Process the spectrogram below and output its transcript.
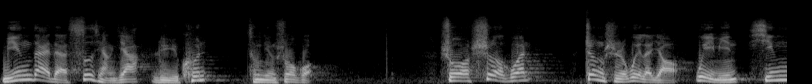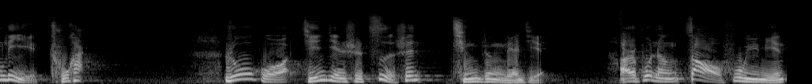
明代的思想家吕坤曾经说过：“说设官正是为了要为民兴利除害。如果仅仅是自身清正廉洁，而不能造福于民，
